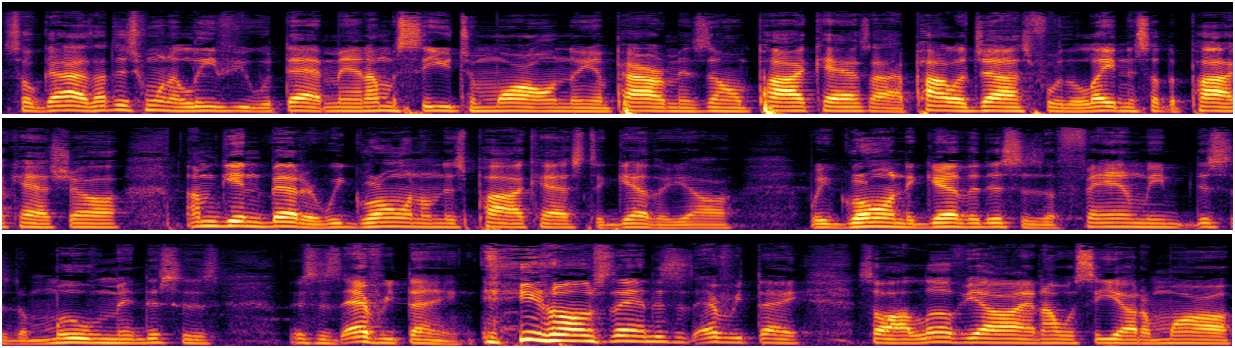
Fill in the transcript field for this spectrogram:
So, guys, I just want to leave you with that, man. I'm going to see you tomorrow on the Empowerment Zone podcast. I apologize for the lateness of the podcast, y'all. I'm getting better. we growing on this podcast together, y'all. we growing together. This is a family. This is a movement. This is this is everything. you know what I'm saying? This is everything. So I love y'all, and I will see y'all tomorrow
